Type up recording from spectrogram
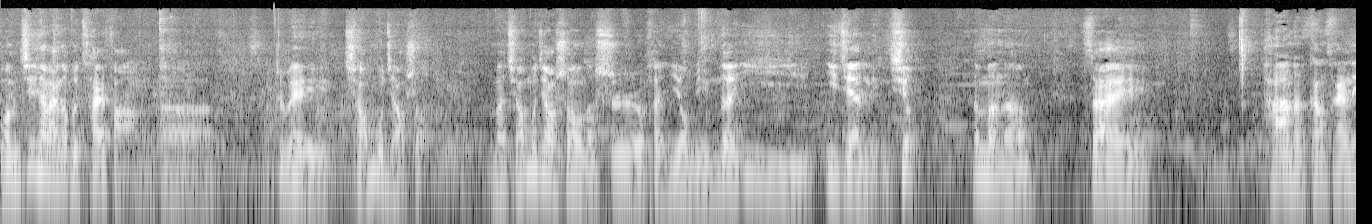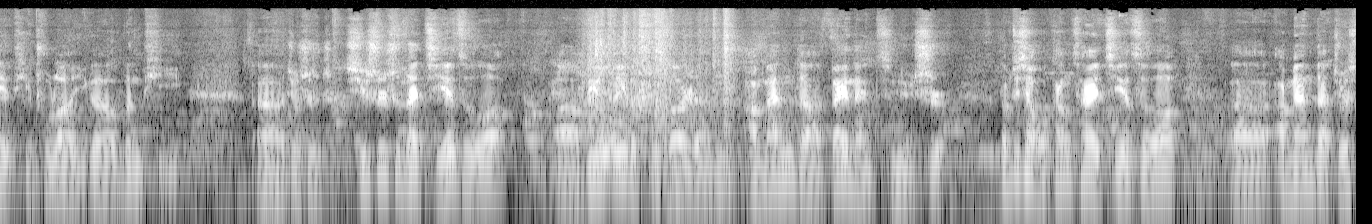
我们接下来呢会采访呃这位乔木教授。那么，乔木教授呢是很有名的意意见领袖。那么呢，在他呢刚才呢也提出了一个问题，呃，就是其实是在诘责呃 VOA 的负责人 Amanda Bennett 女士。那么就像我刚才诘责呃 Amanda 就是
